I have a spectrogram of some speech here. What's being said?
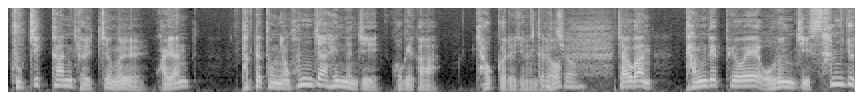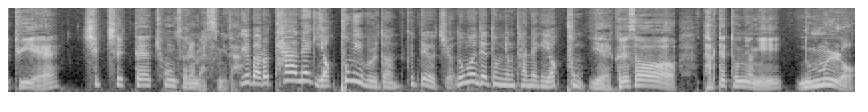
굵직한 결정을 과연 박 대통령 혼자 했는지 고개가 갸웃거려지는데요. 그렇죠. 좌우간 당 대표에 오른 지 3주 뒤에 17대 총선을 맞습니다. 그게 바로 탄핵 역풍이 불던 그때였죠. 노무현 대통령 탄핵의 역풍. 예, 그래서 박 대통령이 눈물로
